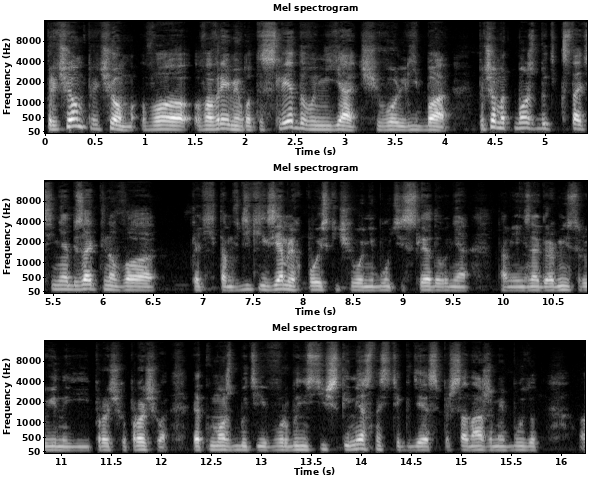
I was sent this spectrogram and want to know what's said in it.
Причем, причем в, во время вот исследования чего-либо, причем это может быть, кстати, не обязательно в каких там в диких землях поиски чего-нибудь, исследования, там, я не знаю, гробниц, руины и прочего-прочего. Это может быть и в урбанистической местности, где с персонажами будут э,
